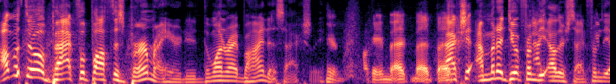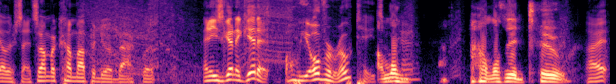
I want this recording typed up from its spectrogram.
I'm gonna throw a backflip off this berm right here, dude. The one right behind us, actually. Here, okay, bad, bad, bad. Actually, I'm gonna do it from the other side. From the other side. So I'm gonna come up and do a backflip, and he's gonna get it. Oh, he over rotates. Almost, Okay. I almost did two. All right,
